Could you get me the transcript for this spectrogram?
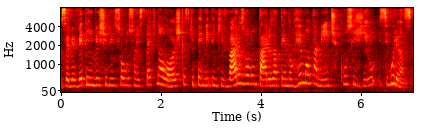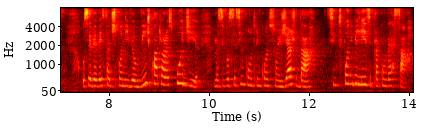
O CVV tem investido em soluções tecnológicas que permitem que vários voluntários atendam remotamente com sigilo e segurança. O CVV está disponível 24 horas por dia, mas se você se encontra em condições de ajudar, se disponibilize para conversar,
